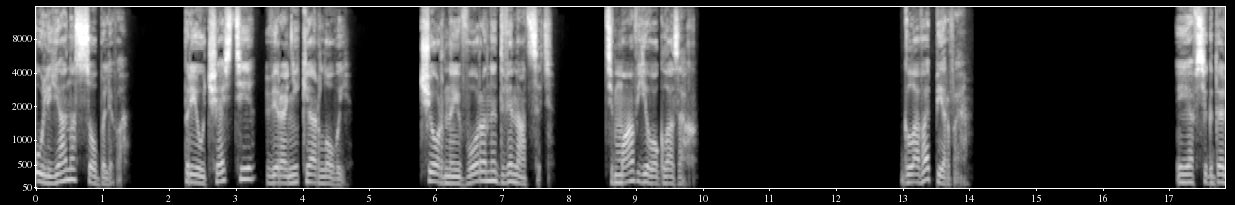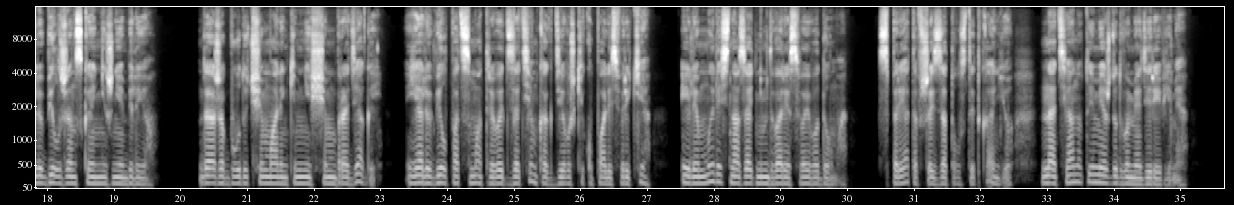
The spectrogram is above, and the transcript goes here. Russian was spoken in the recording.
Ульяна Соболева. При участии Вероники Орловой. Черные вороны 12. Тьма в его глазах. Глава первая. Я всегда любил женское нижнее белье. Даже будучи маленьким нищим бродягой, я любил подсматривать за тем, как девушки купались в реке, или мылись на заднем дворе своего дома, спрятавшись за толстой тканью, натянутой между двумя деревьями.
